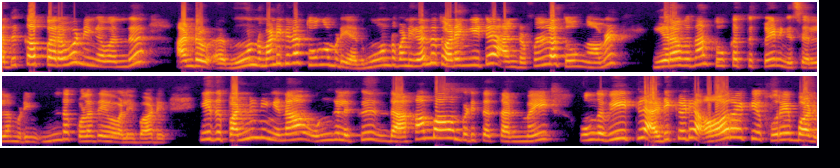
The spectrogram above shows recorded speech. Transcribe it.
அதுக்கப்புறவும் நீங்க வந்து அன்று மூன்று மணிக்கு தூங்க முடியாது. மூன்று மணிக்கு இருந்து தொடங்கிட்டு அன்று ஃபுல்லா தூங்காமல் இரவு தான் தூக்கத்துக்கே நீங்க செல்ல முடியும். இந்த குலதெய்வ வழிபாடு. இது பண்ணினீங்கன்னா உங்களுக்கு இந்த அகம்பாவம் பிடித்த தன்மை உங்க வீட்டுல அடிக்கடி ஆரோக்கிய குறைபாடு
